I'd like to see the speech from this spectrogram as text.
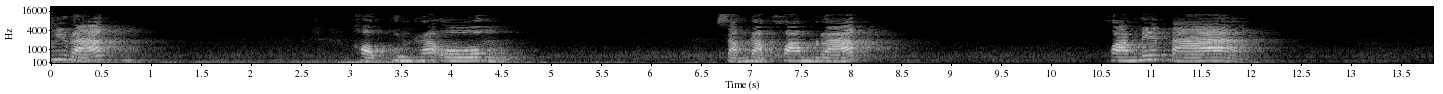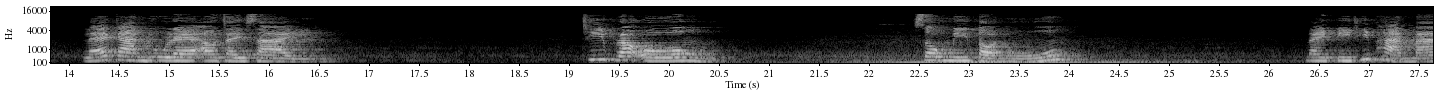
ที่รัก ขอบคุณพระองค์สำหรับความรัก ความเมตตา และการดูแลเอาใจใส่ ที่พระองค์ ทรงมีต่อหนู ในปีที่ผ่านมา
